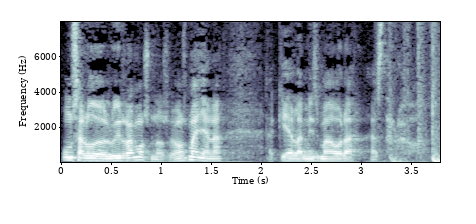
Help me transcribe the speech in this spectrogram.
Un saludo de Luis Ramos, nos vemos mañana, aquí a la misma hora. Hasta luego.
